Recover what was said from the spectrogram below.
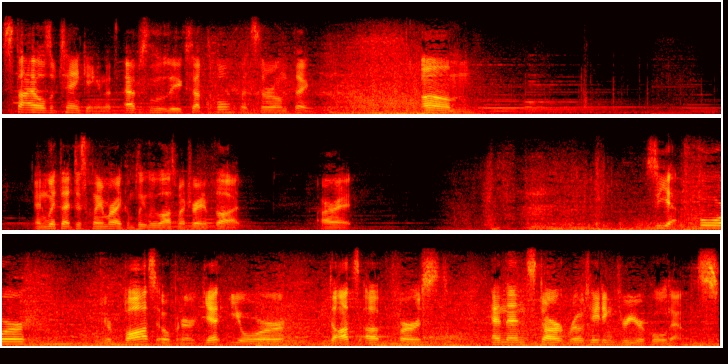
styles of tanking, and that's absolutely acceptable. That's their own thing. Um, and with that disclaimer, I completely lost my train of thought. Alright. So yeah, for your boss opener, get your dots up first, and then start rotating through your cooldowns.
